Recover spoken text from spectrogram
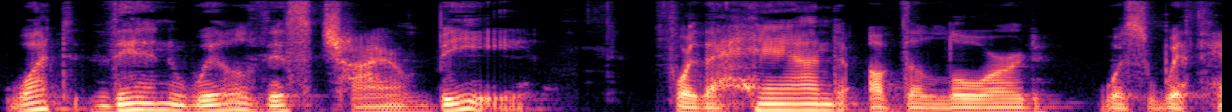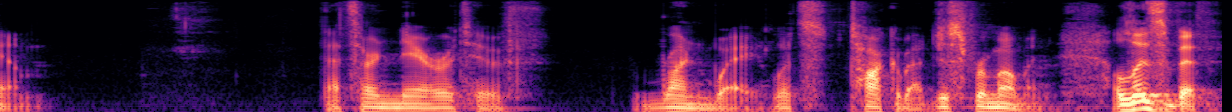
What then will this child be? For the hand of the Lord was with him. That's our narrative runway. Let's talk about it just for a moment. Elizabeth,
